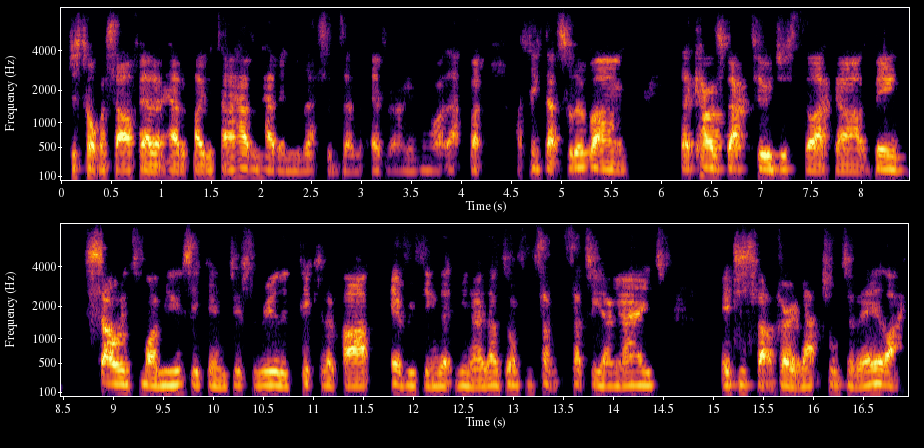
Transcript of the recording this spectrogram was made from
just taught myself how to how to play guitar. I haven't had any lessons ever, ever or anything like that, but I think that sort of um, that comes back to just like uh, being so into my music and just really picking apart everything that you know they've done from some, such a young age. It just felt very natural to me, like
